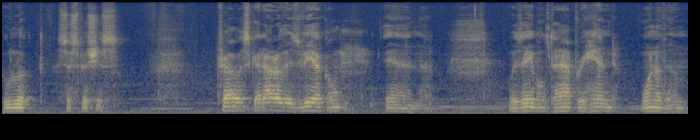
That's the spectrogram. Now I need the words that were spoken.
who looked suspicious. Travis got out of his vehicle and uh, was able to apprehend one of them.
